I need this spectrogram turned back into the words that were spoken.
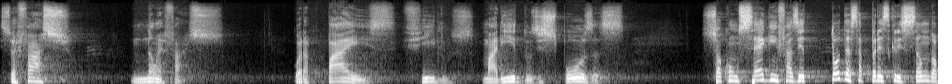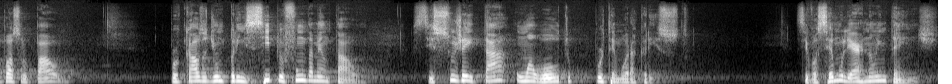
Isso é fácil? Não é fácil. Agora, pais, filhos, maridos, esposas, só conseguem fazer toda essa prescrição do apóstolo Paulo por causa de um princípio fundamental: se sujeitar um ao outro por temor a Cristo. Se você, mulher, não entende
